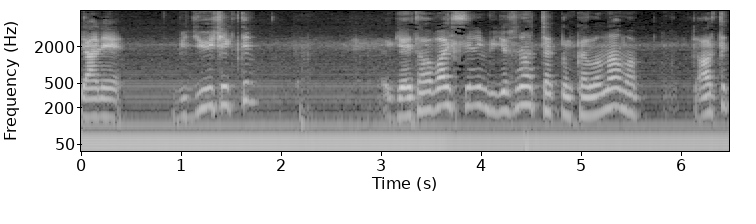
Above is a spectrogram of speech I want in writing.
Yani videoyu çektim. GTA Vice City'nin videosunu atacaktım kanalına ama artık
